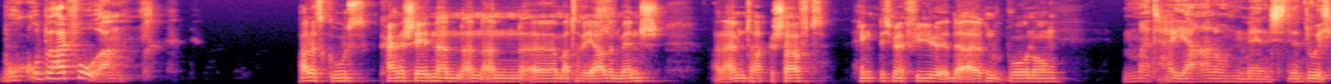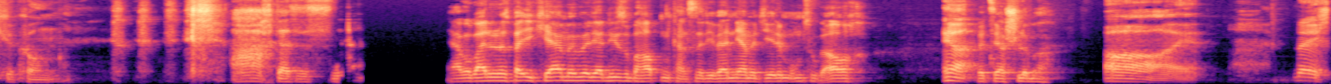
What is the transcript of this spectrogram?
Buchgruppe hat Vorrang. Alles gut. Keine Schäden an, an, an äh, Material und Mensch. An einem Tag geschafft. Hängt nicht mehr viel in der alten Wohnung. Material und Mensch sind durchgekommen. Ach, das ist. Ja, wobei du das bei Ikea-Möbel ja nie so behaupten kannst. Ne? Die werden ja mit jedem Umzug auch, Ja. wird's ja schlimmer. Oh. Echt.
